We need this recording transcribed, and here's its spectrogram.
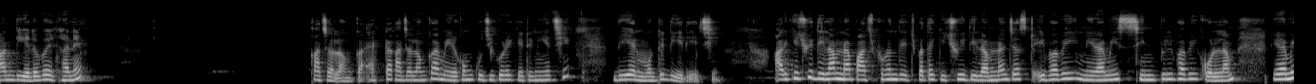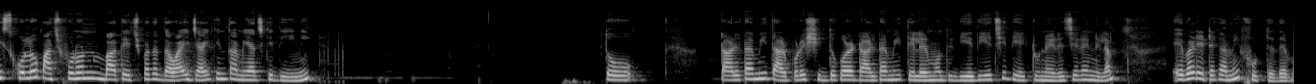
আর দিয়ে দেবো এখানে কাঁচা লঙ্কা। একটা কাঁচা লঙ্কা আমি এরকম কুচি করে কেটে নিয়েছি, দিয়ে এর মধ্যে দিয়ে দিয়েছি। আর কিছুই দিলাম না পাঁচ পাঁচফোড়ন তেজপাতা কিছুই দিলাম না, জাস্ট এভাবেই নিরামিষ, সিম্পলভাবেই করলাম। নিরামিষ করলেও পাঁচ পাঁচফোড়ন বা তেজপাতা দেওয়াই যায়, কিন্তু আমি আজকে দিইনি। তো ডালটা আমি, তারপরে সিদ্ধ করা ডালটা আমি তেলের মধ্যে দিয়ে দিয়েছি, দিয়ে একটু নেড়ে চেড়ে নিলাম। এবার এটাকে আমি ফুটতে দেব।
